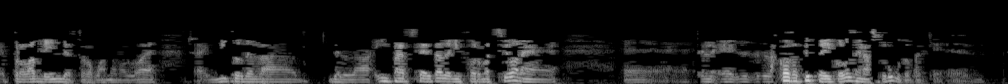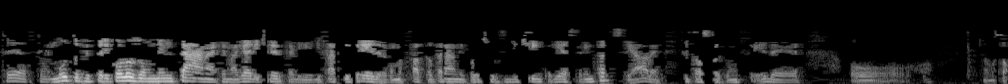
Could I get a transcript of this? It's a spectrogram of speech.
e, prova a vendertelo quando non lo è. Cioè, il mito della, della imparzialità dell'informazione è, è, la cosa più pericolosa in assoluto, perché certo. è molto più pericoloso un Mentana che magari cerca di, di farti credere, come ha fatto per anni con il suo TG5, di essere imparziale, piuttosto che un Fede o non so.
